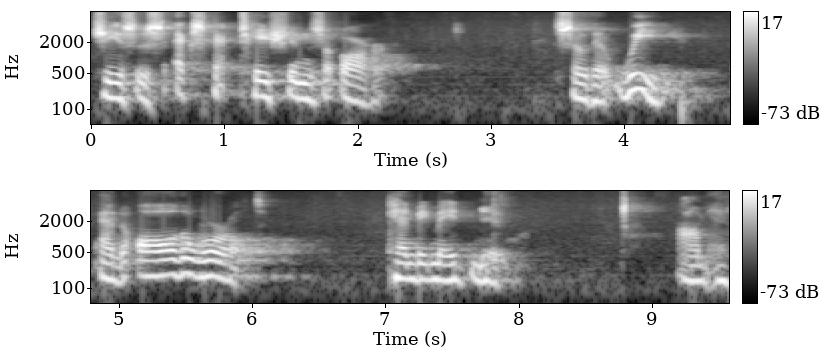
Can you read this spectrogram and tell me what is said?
Jesus' expectations are so that we and all the world can be made new. Amen.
